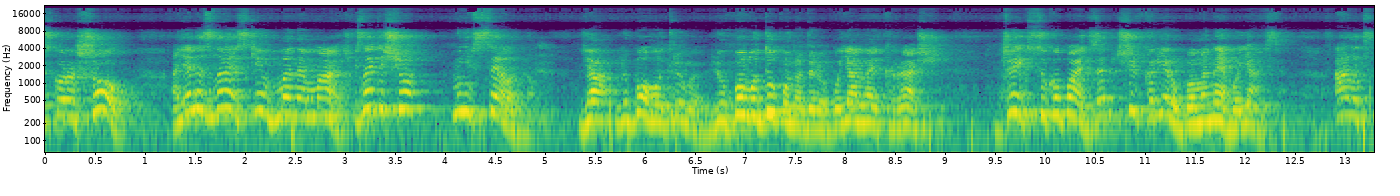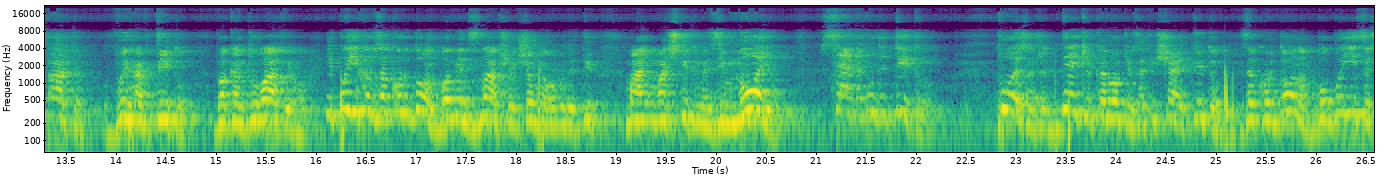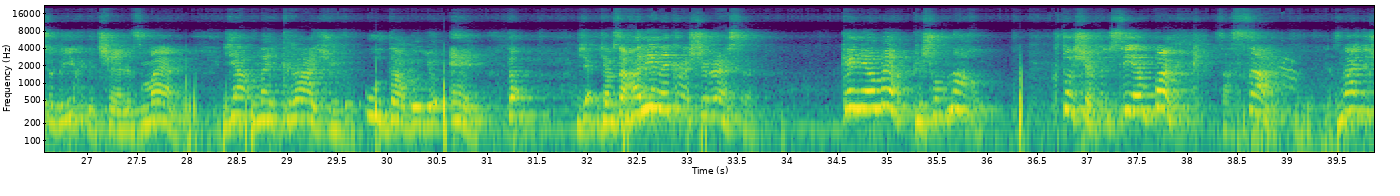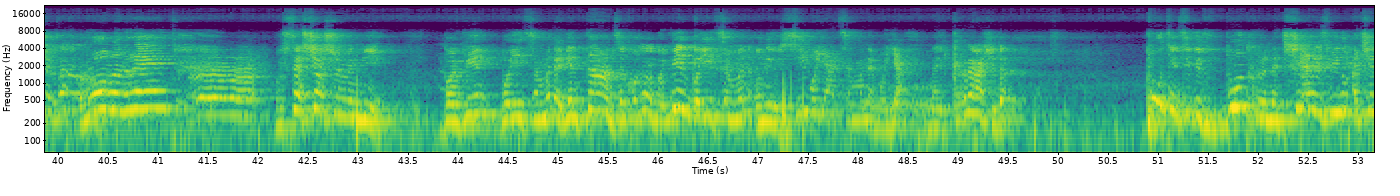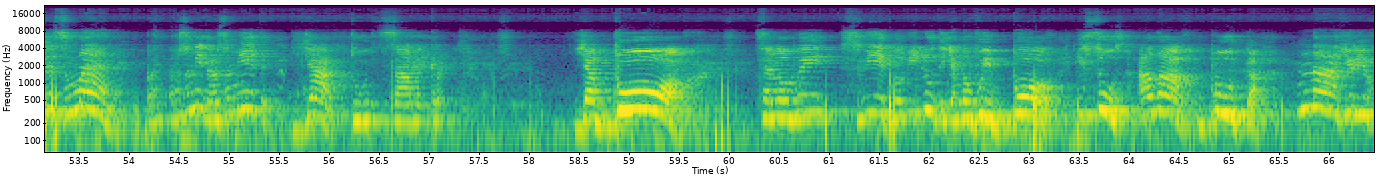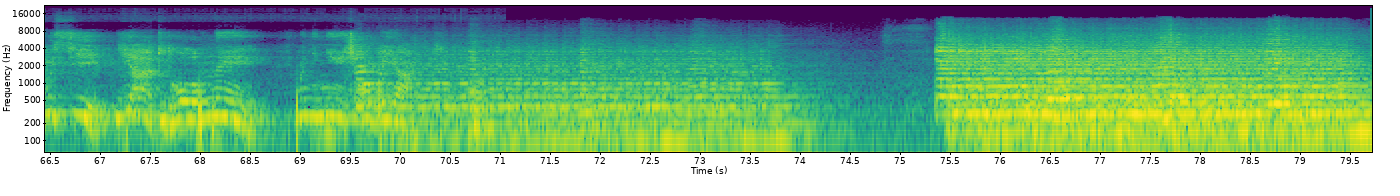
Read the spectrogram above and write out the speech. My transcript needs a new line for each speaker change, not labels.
скоро шоу, а я не знаю, з ким в мене матч. І знаєте що? Мені все одно. Я любого отримую, любому дупу надеру, бо я найкращий. Джейк Сукобайт завершив кар'єру, бо мене боявся. Алекс Артур виграв титул, вакантував його і поїхав за кордон, бо він знав, що якщо в нього буде тит... матч титулу зі мною, все не буде титулу. Поясон вже декілька років захищає титул за кордоном, бо боїться сюди їхати через мене. Я найкращий в UWA. Та я, я взагалі найкращий рестлер. Кенні Омега пішов нахуй. Хто ще? CM Punk? Засад. Знаєте що? Знаєте? Роман Рейнс? Ось це що ж мені? Бо він боїться мене. Він там, за кордоном, бо він боїться мене. Вони всі бояться мене, бо я найкращий. Да? Путін сидить в бункері не через війну, а через мене. Розумієте, розумієте? Я тут саме кра... Я Бог! Це новий світ, нові люди, я новий Бог. Ісус, Аллах, Будда. Нахер їх усіх. Я тут головний. Мені нічого боятися.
